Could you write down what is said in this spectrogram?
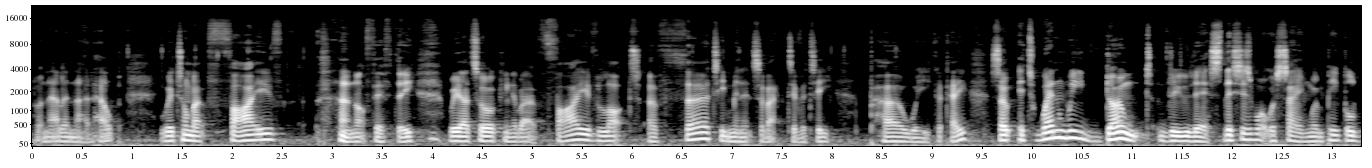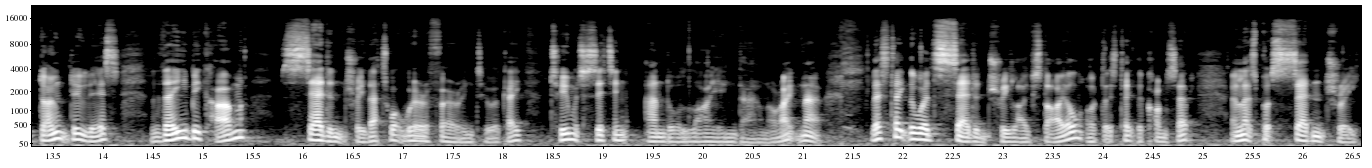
put an L in that'd help. We're talking about five, not 50, we are talking about five lots of 30 minutes of activity per week. Okay, so it's when we don't do this. This is what we're saying. When people don't do this, they become sedentary. That's what we're referring to. Okay, too much sitting and or lying down. All right. Now, let's take the word sedentary lifestyle, or let's take the concept, and let's put sedentary.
